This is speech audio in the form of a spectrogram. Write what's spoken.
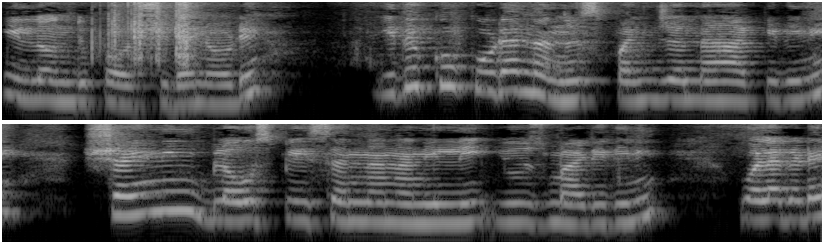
ಇಲ್ಲೊಂದು ಪೌಚ್ ಇದೆ ನೋಡಿ. ಇದಕ್ಕೂ ಕೂಡ ನಾನು ಸ್ಪಂಜನ್ನು ಹಾಕಿದ್ದೀನಿ. ಶೈನಿಂಗ್ ಬ್ಲೌಸ್ ಪೀಸನ್ನು ನಾನಿಲ್ಲಿ ಯೂಸ್ ಮಾಡಿದ್ದೀನಿ. ಒಳಗಡೆ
